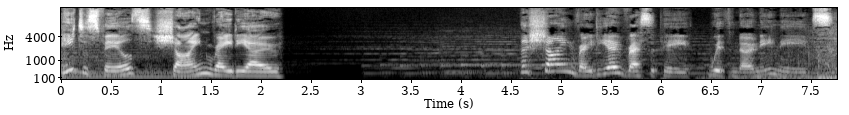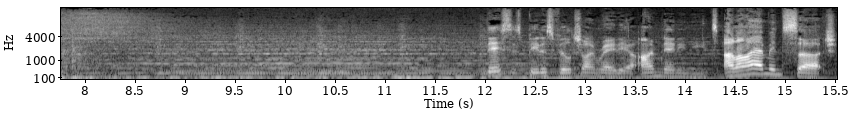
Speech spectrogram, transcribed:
Petersfield's Shine Radio. The Shine Radio recipe with Noni Needs. This is Petersfield Shine Radio. I'm Noni Needs, and I am in search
